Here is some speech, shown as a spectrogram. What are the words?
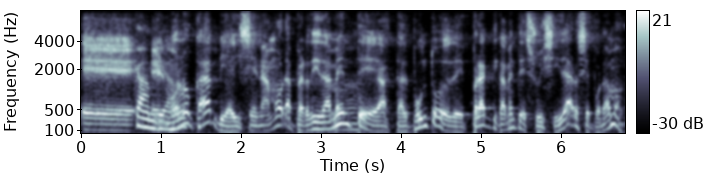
eh, Cambia, el mono ¿no? cambia y se enamora perdidamente Ah. hasta el punto de prácticamente suicidarse por amor.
